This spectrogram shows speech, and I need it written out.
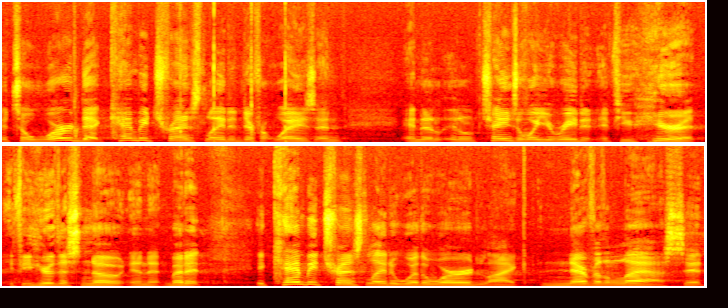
it's a word that can be translated different ways, and, and it'll, it'll change the way you read it if you hear it, if you hear this note in it. But it, it can be translated with a word like nevertheless. It,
